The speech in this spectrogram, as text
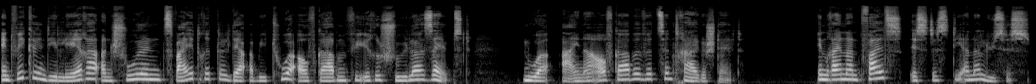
entwickeln die Lehrer an Schulen zwei Drittel der Abituraufgaben für ihre Schüler selbst. Nur eine Aufgabe wird zentral gestellt. In Rheinland-Pfalz ist es die Analysis.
